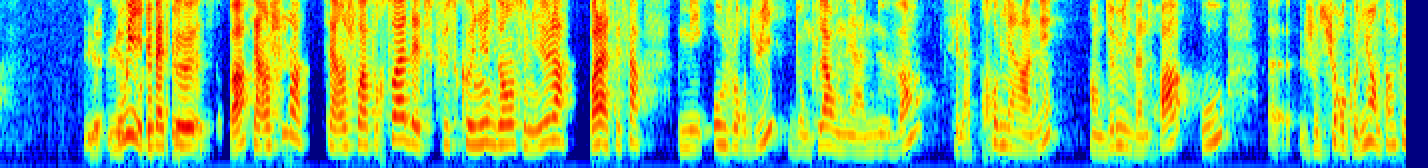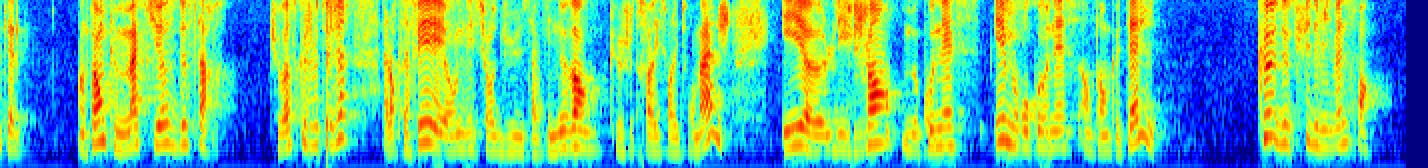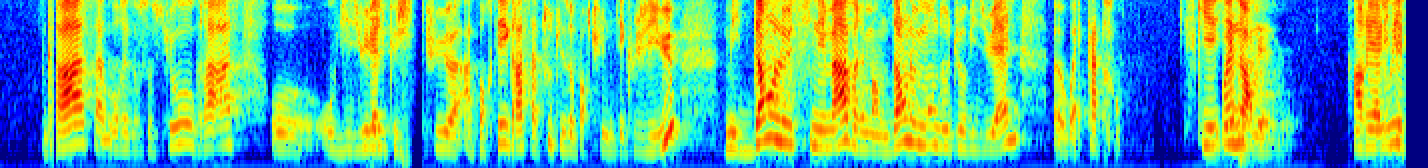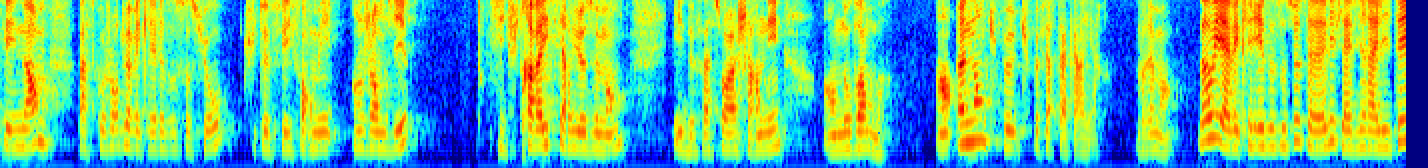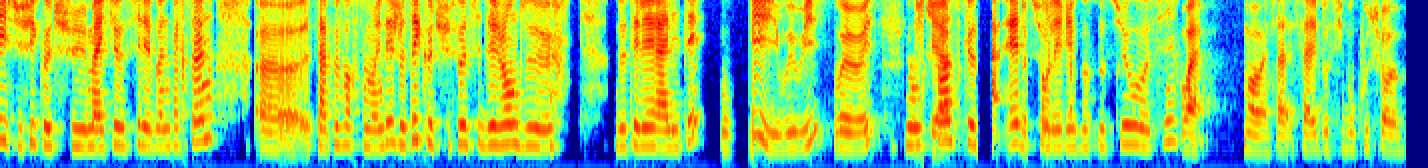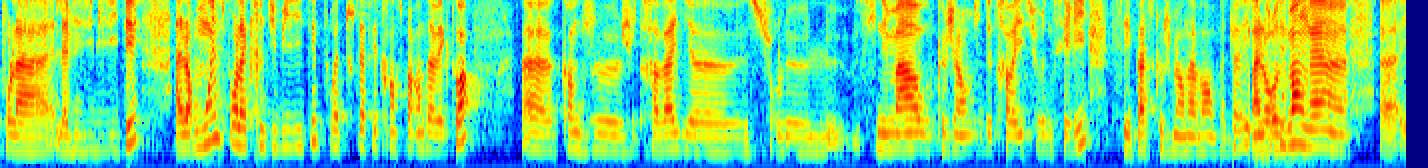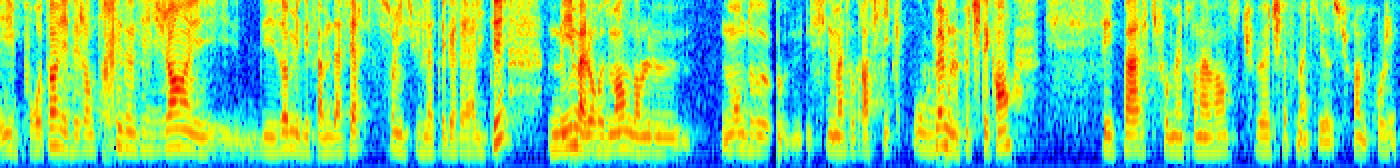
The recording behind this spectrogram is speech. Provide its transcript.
oui, mais parce que c'est un choix. C'est un choix pour toi d'être plus connue dans ce milieu-là. Voilà, c'est ça. Mais aujourd'hui, donc là, on est à 9 ans, c'est la première année, en 2023, où euh, je suis reconnue en tant que telle, en tant que maquilleuse de star. Tu vois ce que je veux te dire? Alors que ça fait, on est sur du, ça fait 9 ans que je travaille sur les tournages et euh, les gens me connaissent et me reconnaissent en tant que telle que depuis 2023. grâce aux réseaux sociaux, grâce aux, visuels que j'ai pu euh, apporter, grâce à toutes les opportunités que j'ai eues. Mais dans le cinéma, vraiment dans le monde audiovisuel, euh, ouais, 4 ans. Ce qui est énorme. En réalité, c'est énorme parce qu'aujourd'hui, avec les réseaux sociaux, tu te fais former en janvier. Si tu travailles sérieusement et de façon acharnée, en novembre. En un an, tu peux, tu peux faire ta carrière. Vraiment. Bah oui, avec les réseaux sociaux, ça va vite, la viralité. Il suffit que tu maquilles aussi les bonnes personnes. Euh, ça peut forcément aider. Je sais que tu fais aussi des gens de, de télé-réalité. Oui, oui, oui, oui, oui. Donc je pense que ça aide sur les réseaux sociaux aussi. Ouais, Ouais, ça, ça, aide aussi beaucoup sur, pour la, la, visibilité. Alors, moins pour la crédibilité, pour être tout à fait transparente avec toi. Euh, quand je, je travaille euh, sur le, cinéma ou que j'ai envie de travailler sur une série, c'est pas ce que je mets en avant. Malheureusement, hein, euh, et pour autant, il y a des gens très intelligents et des hommes et des femmes d'affaires qui sont issus de la télé-réalité, mais malheureusement, dans le monde cinématographique ou même le petit écran, c'est pas ce qu'il faut mettre en avant si tu veux être chef maquilleuse sur un projet.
